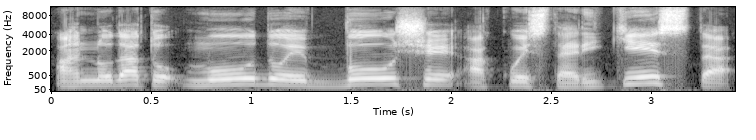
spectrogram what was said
hanno dato modo e voce a questa richiesta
